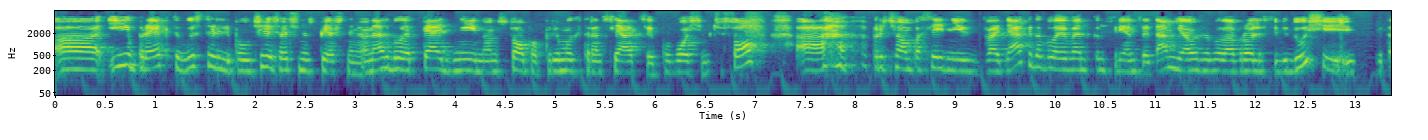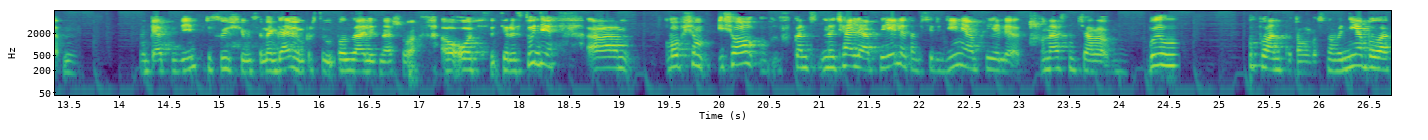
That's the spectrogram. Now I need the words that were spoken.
а, и проекты выстрелили, получились очень успешными. У нас было 5 дней нон-стопа прямых трансляций по 8 часов, а, причем последние два дня, когда была ивент-конференция, там я уже была в роли соведущей, и там, на пятый день трясущимися ногами просто выползали из нашего а, офиса-студии. В общем, еще в конце, начале апреля, там в середине апреля у нас сначала был план, потом его снова не было.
